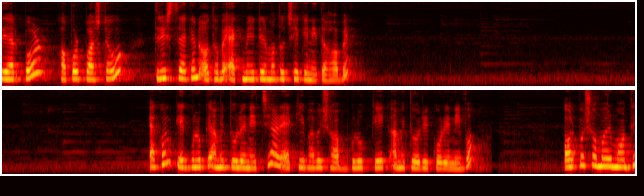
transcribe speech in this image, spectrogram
দেওয়ার পর অপর পাশটাও 30 সেকেন্ড অথবা এক মিনিটের মতো ছেঁকে নিতে হবে। এখন কেকগুলোকে আমি তুলে নিচ্ছি আর একইভাবে সবগুলো কেক আমি তৈরি করে নিব। অল্প সময়ের মধ্যে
